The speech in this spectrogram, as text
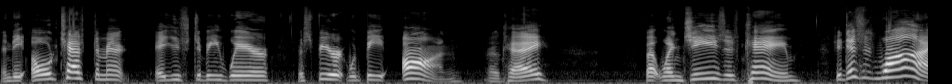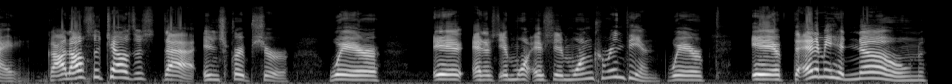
In the Old Testament, it used to be where the Spirit would be on. Okay? But when Jesus came, see, this is why God also tells us that in Scripture, where it, and it's in one, it's in one Corinthians, where if the enemy had known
